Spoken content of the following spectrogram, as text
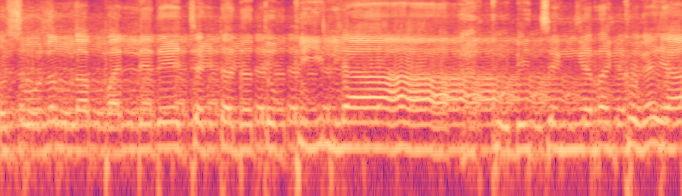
റസൂലുള്ള പല്ല് തേച്ചിട്ടത് തുപ്പിയില്ല. കുടിച്ചെങ്ങിറക്കുകയാ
